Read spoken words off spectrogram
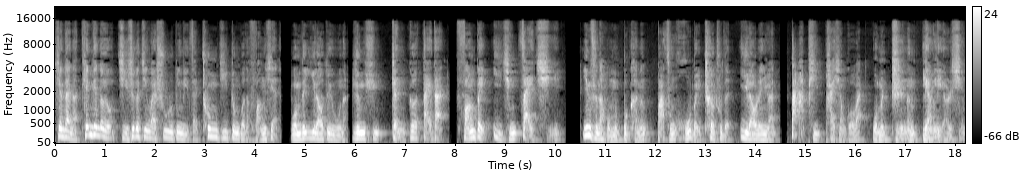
现在呢，天天都有几十个境外输入病例在冲击中国的防线，我们的医疗队伍呢仍需枕戈待旦，防备疫情再起。因此呢，我们不可能把从湖北撤出的医疗人员大批派向国外，我们只能量力而行。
